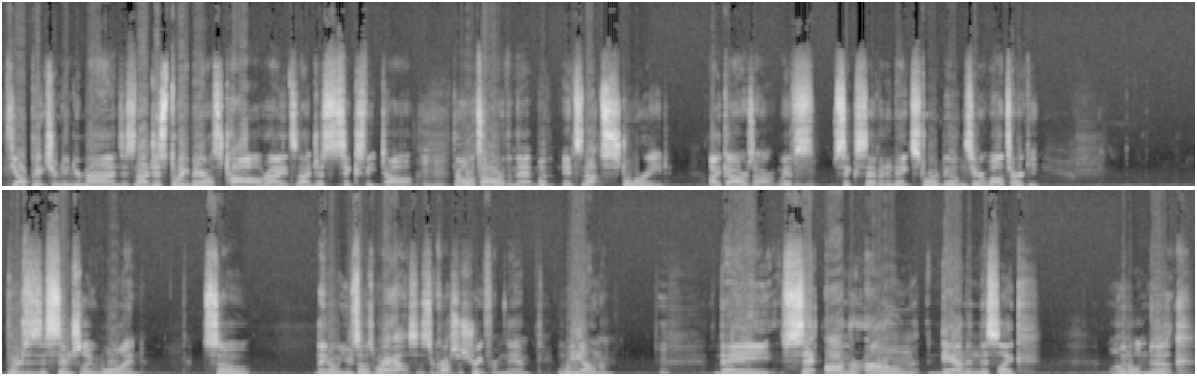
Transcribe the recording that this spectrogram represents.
if y'all picturing in your minds, it's not just three barrels tall, right? It's not just six feet tall. They're a little taller than that, but it's not storied like ours are. We have s six, seven, and eight story buildings here at Wild Turkey. Theirs is essentially one, so they don't use those warehouses across the street from them. We own them. They sit on their own down in this like little nook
